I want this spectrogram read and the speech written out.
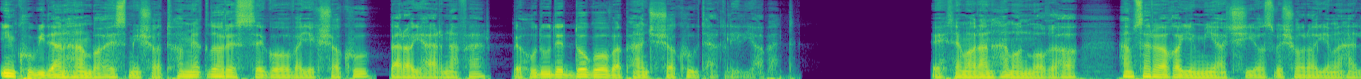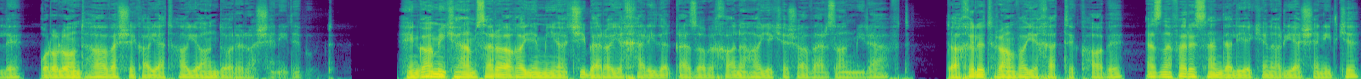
این کوبیدن هم باعث می شد تا مقدار سگو و یک شاکو برای هر نفر به حدود دو گو و پنج شاکو تقلیل یابد. احتمالا همان موقع ها همسر آقای میاچی عضو شورای محله قرولندها و شکایتهای آن دوره را شنیده بود. هنگامی که همسر آقای میاچی برای خرید غذا به خانه های کشاورزان می‌رفت، داخل تراموای خط کابه از نفر صندلی کناریش شنید که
